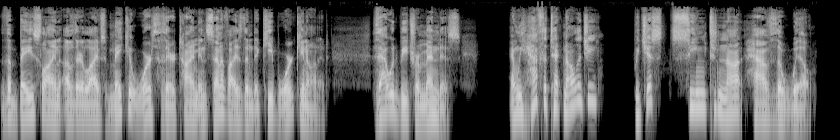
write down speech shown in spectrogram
the baseline of their lives, make it worth their time, incentivize them to keep working on it, that would be tremendous. And we have the technology. We just seem to not have the will.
